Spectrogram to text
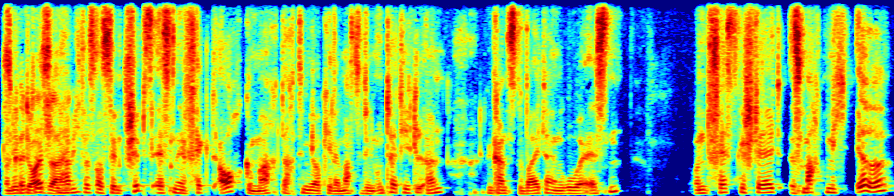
Das Und in Deutschland habe ich das aus dem Chips-Essen-Effekt auch gemacht. Dachte mir, okay, dann machst du den Untertitel an, dann kannst du weiter in Ruhe essen. Und festgestellt, es macht mich irre,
